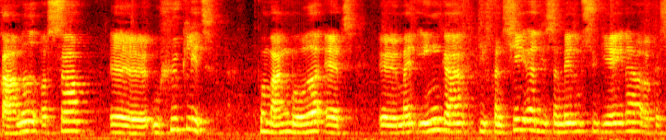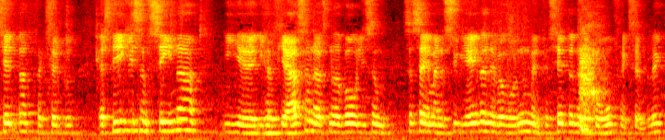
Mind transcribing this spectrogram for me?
fremmed og så øh, uhyggeligt på mange måder, at øh, man ikke engang differentierer ligesom mellem psykiater og patienter, for eksempel. Altså det er ikke ligesom senere i, øh, i 70'erne og sådan noget, hvor ligesom, så sagde man, at psykiaterne var onde, men patienterne var gode, for eksempel. Ikke?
